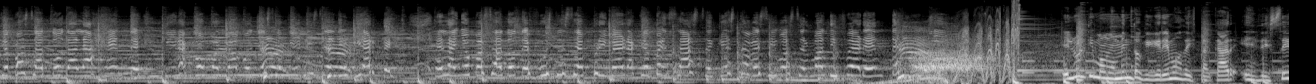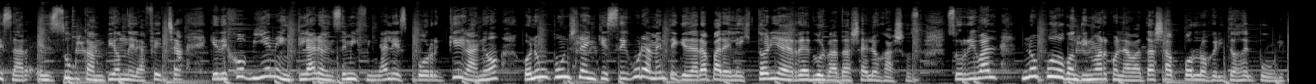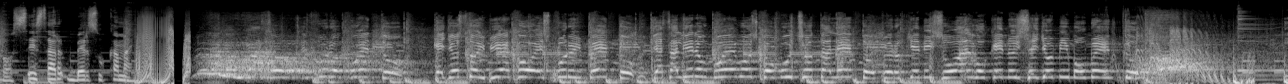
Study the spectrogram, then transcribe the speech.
¿Qué pasa toda la gente? Mira cómo lo hago, ya se viene y se divierte. El año pasado te fuiste en primera, ¿qué pensaste? Que esta vez iba a ser más diferente. El último momento que queremos destacar es de César, el subcampeón de la fecha, que dejó bien en claro en semifinales por qué ganó con un punchline que seguramente quedará para la historia de Red Bull Batalla de los Gallos. Su rival no pudo continuar con la batalla por los gritos del público. César versus Camaño. Ya salieron nuevos con mucho talento. Pero ¿quién hizo algo que no hice yo en mi momento?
